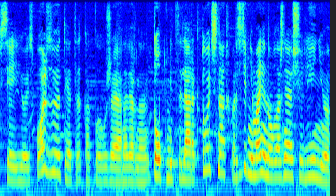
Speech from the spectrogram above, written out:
все ее используют, и это как бы уже, наверное, топ мицеллярок точно. Обратите внимание на увлажняющую линию,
